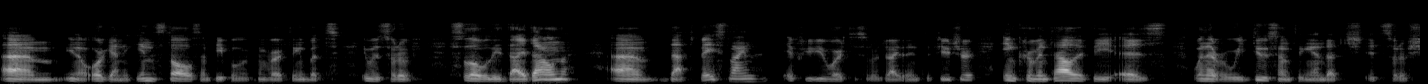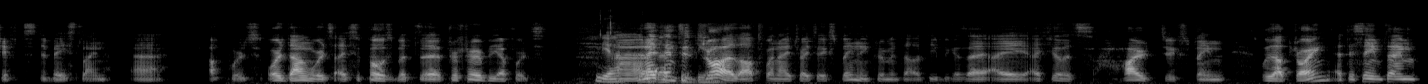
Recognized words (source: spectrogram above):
um, you know, organic installs and people converting, but it would sort of slowly die down um, that baseline if you were to sort of drive it into the future. Incrementality is whenever we do something and that it sort of shifts the baseline uh, upwards or downwards, I suppose, but uh, preferably upwards. Yeah, uh, and I tend to draw a lot when I try to explain incrementality because I, I, I feel it's hard to explain without drawing. At the same time,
